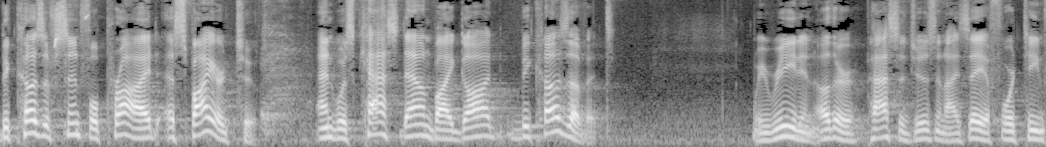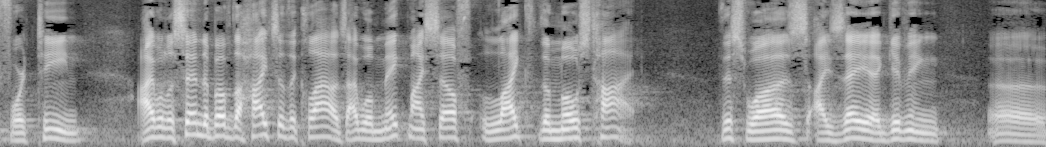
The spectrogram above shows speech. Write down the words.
because of sinful pride, aspired to and was cast down by God because of it. We read in other passages in Isaiah 14 14, I will ascend above the heights of the clouds, I will make myself like the Most High. This was Isaiah giving uh,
